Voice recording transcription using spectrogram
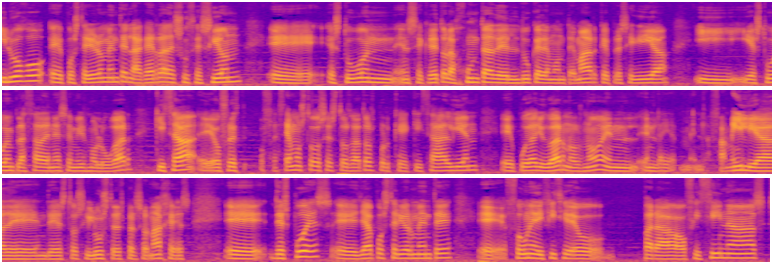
y luego, eh, posteriormente, en la guerra de sucesión, estuvo en, secreto la junta del duque de Montemar, que presidía y, estuvo emplazada en ese mismo lugar. Quizá ofrecemos todos estos datos porque quizá alguien pueda ayudarnos ¿no? en, la, familia de, de, estos ilustres personajes. después, ya posteriormente eh, fue un edificio para oficinas,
